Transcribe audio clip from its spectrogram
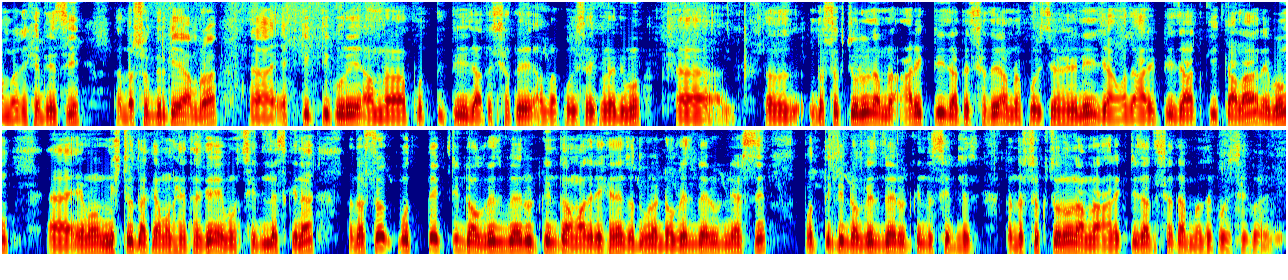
আমরা রেখে দিয়েছি। তা দর্শকদেরকে আমরা একটি একটি করে আমরা প্রত্যেকটি জাতের সাথে আমরা পরিচয় করে দিব। দর্শক, চলুন আমরা আরেকটি জাতের সাথে আমরা পরিচয় হয়ে নিই যে আমাদের আরেকটি জাত কি কালার এবং এবং মিষ্টতা কেমন হয়ে থাকে এবং সিডলেস কিনা। দর্শক, প্রত্যেকটি ডগরেজ রুট কিন্তু আমাদের এখানে যতগুলো ডগরেজ রুট নিয়ে আসছে, প্রত্যেকটি ডগরেজ রুট কিন্তু সিডলেস তা দর্শক, চলুন আমরা আরেকটি জাতের সাথে আপনাদের পরিচয় করে দিই।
